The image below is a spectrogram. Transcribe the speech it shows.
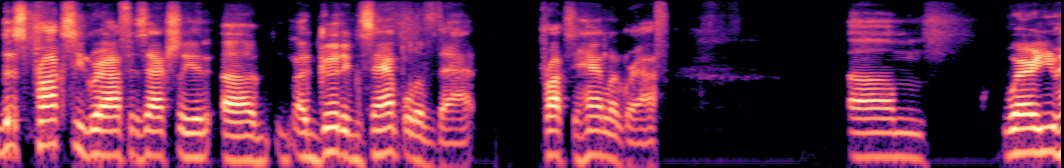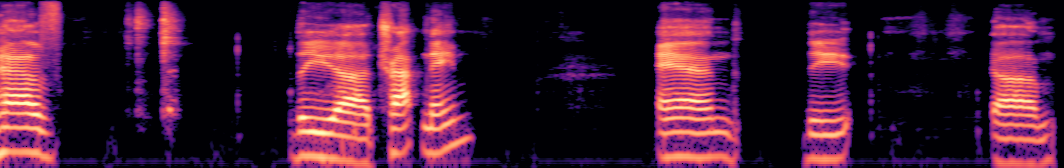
this proxy graph is actually a, a good example of that proxy handler graph, um, where you have the uh, trap name and the um,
